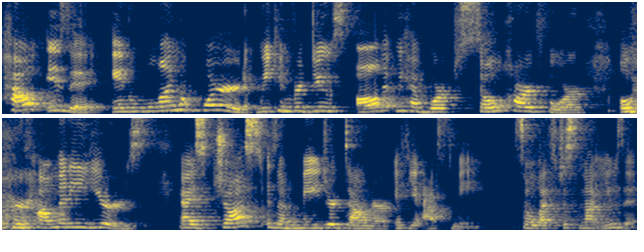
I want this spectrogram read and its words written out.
How is it in one word we can reduce all that we have worked so hard for over how many years? Guys, just is a major downer if you ask me. So let's just not use it.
